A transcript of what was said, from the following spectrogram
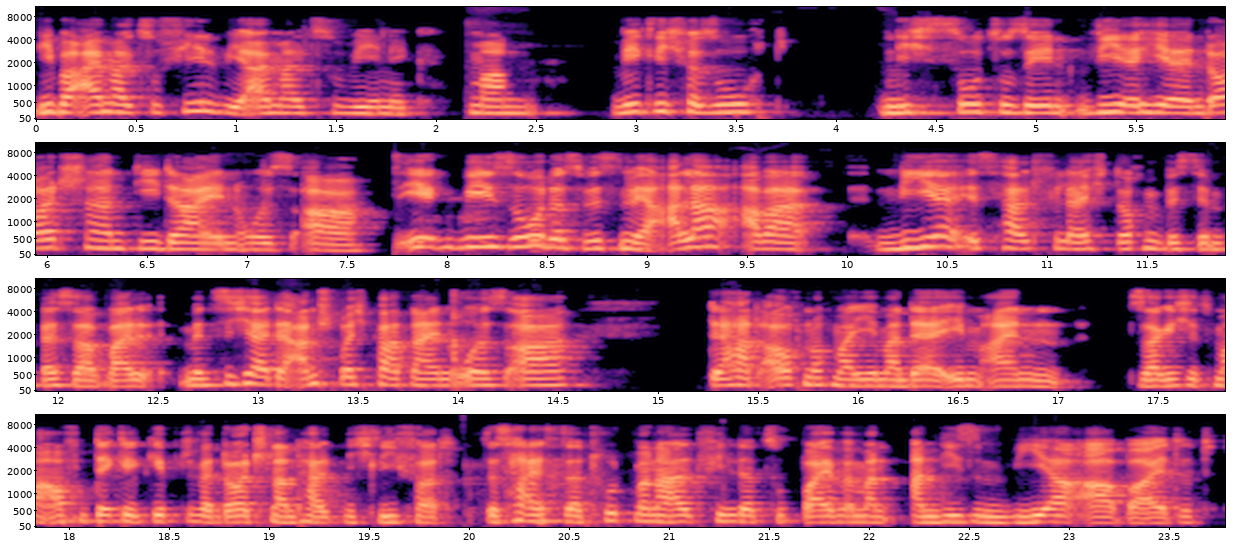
Lieber einmal zu viel wie einmal zu wenig. Man wirklich versucht, nicht so zu sehen, wir hier in Deutschland, die da in den USA. Irgendwie so, das wissen wir alle, aber wir ist halt vielleicht doch ein bisschen besser, weil mit Sicherheit der Ansprechpartner in den USA, der hat auch noch mal jemand, der eben einen sage ich jetzt mal, auf den Deckel gibt, wenn Deutschland halt nicht liefert. Das heißt, da tut man halt viel dazu bei, wenn man an diesem Wir arbeitet,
